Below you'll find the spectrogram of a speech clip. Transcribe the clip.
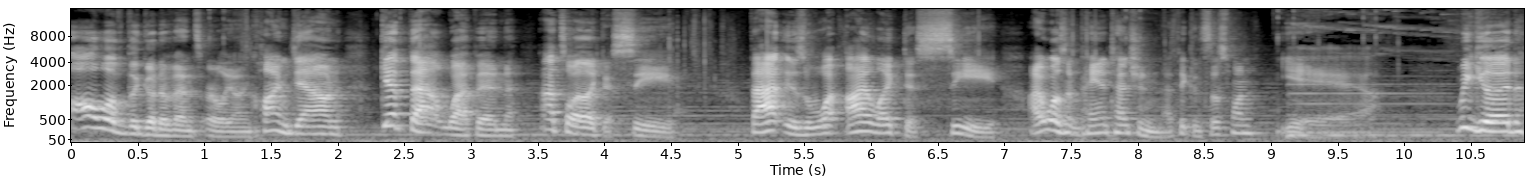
All of the good events early on. Climb down, get that weapon. That's what I like to see. That is what I like to see. I wasn't paying attention. I think it's this one. Yeah. We good.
